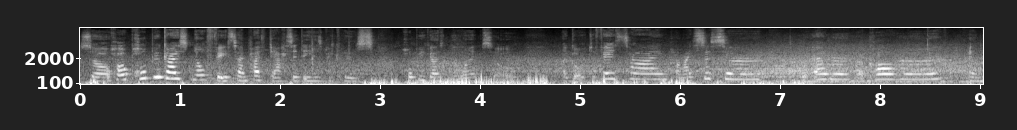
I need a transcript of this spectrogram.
So hope hope you guys know FaceTime how fast it is because hope you guys know it. So I go to FaceTime, have my sister, whatever, I call her, and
